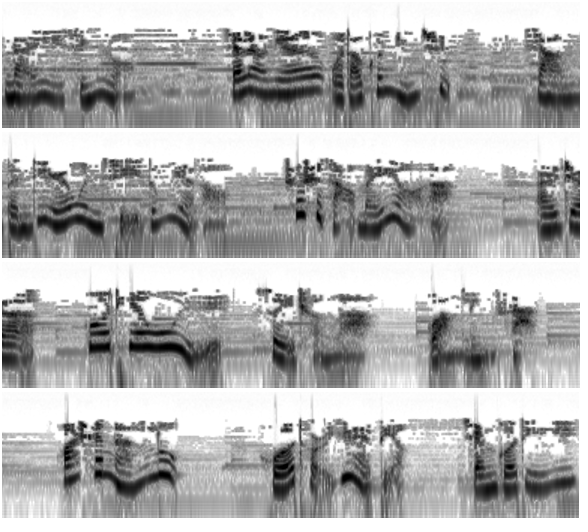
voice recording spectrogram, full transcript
难以形容。前两年我到昆明去，向本地人问起东岳楼，说是早没有了，而这锅贴乌鱼遂成了广陵散。华山南路火腿月饼，全国第一。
